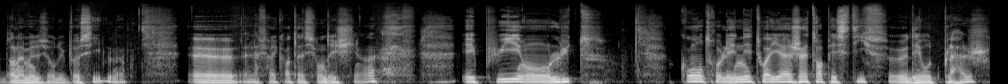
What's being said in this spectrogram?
dans la mesure du possible, la fréquentation des chiens, et puis on lutte contre les nettoyages intempestifs des hautes plages,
